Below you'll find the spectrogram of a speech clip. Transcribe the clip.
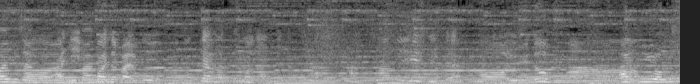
어, 아니 이방- 입과자 말고 그 확장 같은 건안 돼. 뛸수 있어요? 어 여기도. 아. 아 이거 여기서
